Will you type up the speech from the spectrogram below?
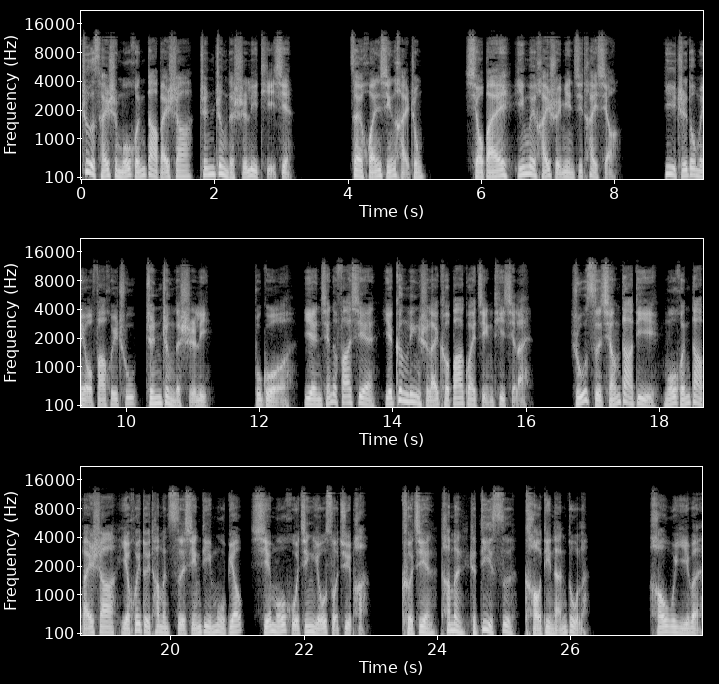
这才是魔魂大白鲨真正的实力体现。在环形海中，小白因为海水面积太小，一直都没有发挥出真正的实力。不过，眼前的发现也更令史莱克八怪警惕起来。如此强大地魔魂大白鲨也会对他们此行地目标邪魔虎鲸有所惧怕，可见他们这第四考地难度了。毫无疑问，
